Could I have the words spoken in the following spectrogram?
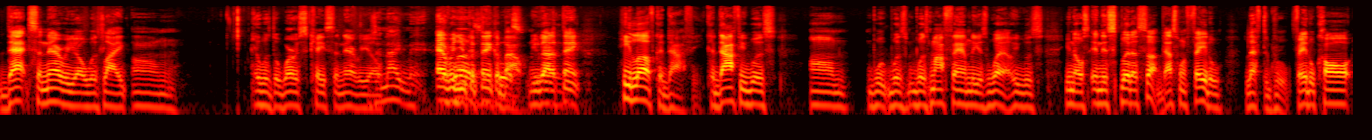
that scenario was like, um, it was the worst case scenario It's a nightmare. ever It you could think about. You got to think he loved Kadafi. Kadafi was um w- was was my family as well. He was you know and it split us up. That's when Fatal left the group. Fatal called.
